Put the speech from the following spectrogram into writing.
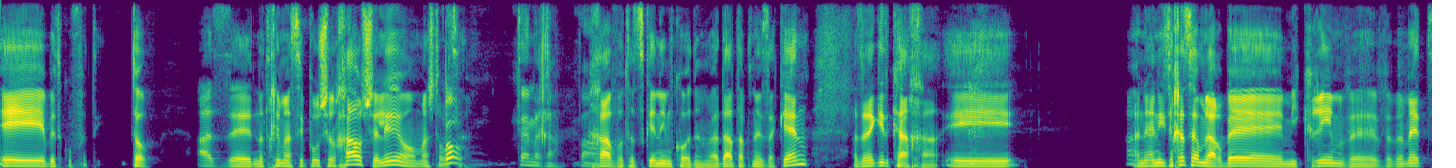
אה, בתקופתי. אז אה, נתחיל מהסיפור שלך או שלי, או מה שאתה בוא, רוצה. תן לך. בכבוד, הזקנים קודם, והדרת פני זקן. אז אני אגיד ככה, אה, אני, אני אתייחס היום להרבה מקרים, ו, ובאמת,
